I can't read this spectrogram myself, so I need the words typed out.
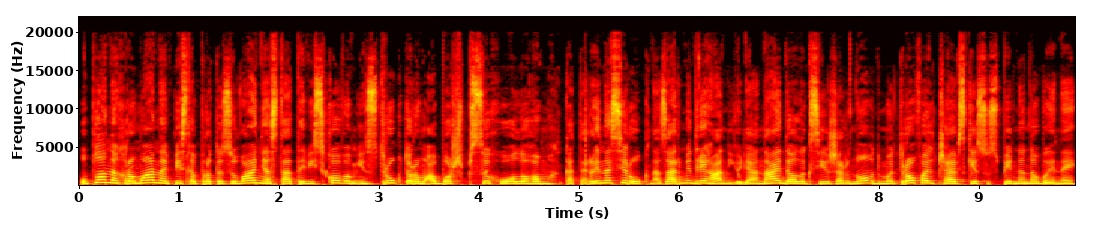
У планах Романа після протезування стати військовим інструктором або ж психологом. Катерина Сірук, Назар Мідріган, Юлія Найда, Олексій Жарнов, Дмитро Фальчевський. Суспільне новини.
